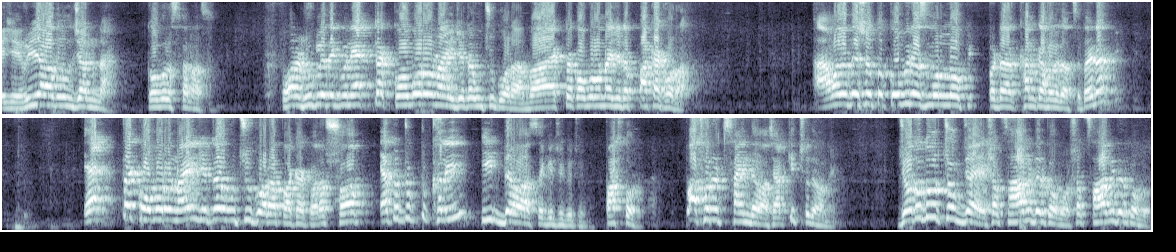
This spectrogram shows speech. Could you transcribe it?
এই যে রিয়াদুল জান্নাহ, কবরস্থান আছে। ওখানে ঢুকলে দেখবেন একটা কবরও নাই যেটা উঁচু করা বা একটা কবরও নাই যেটা পাকা করা। আমাদের দেশে তো কবিরাজ মূল্য ওটা খানকা হয়ে যাচ্ছে, তাই না? একটা কবরও নাই যেটা উঁচু করা, পাকা করা, সব এতটুকটুক খালি ইট দেওয়া আছে কিছু কিছু, পাথর। পাথরের সাইন দেওয়া আছে, আর কিচ্ছু দেওয়া নেই। যতদূর চোখ যায়, সব সাহাবিদের কবর, সব সাহাবিদের কবর।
